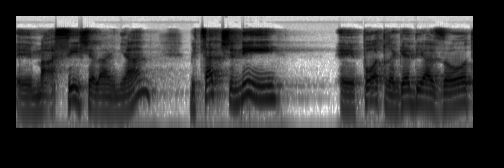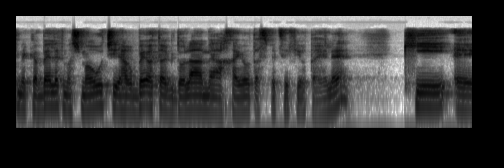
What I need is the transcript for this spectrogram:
אה, מעשי של העניין. מצד שני, אה, פה הטרגדיה הזאת מקבלת משמעות שהיא הרבה יותר גדולה מהאחיות הספציפיות האלה, כי אה,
